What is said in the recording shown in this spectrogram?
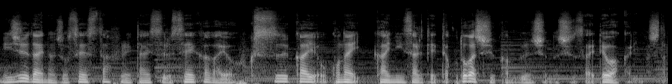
20代の女性スタッフに対する性加害を複数回行い解任されていたことが週刊文春の取材で分かりました。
